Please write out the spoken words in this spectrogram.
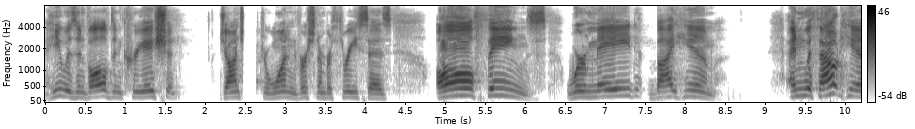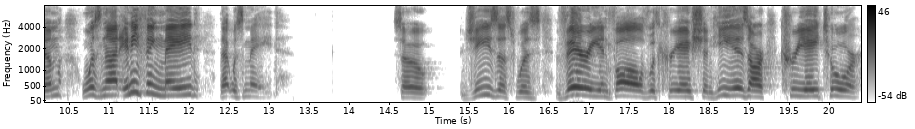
He was involved in creation. John chapter 1 verse number 3 says, All things were made by Him, and without Him was not anything made that was made. So Jesus was very involved with creation. He is our creator.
